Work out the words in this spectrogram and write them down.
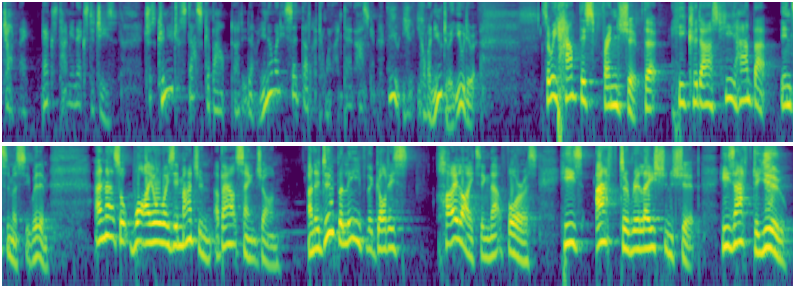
John, hey, next time you're next to Jesus, just, can you just ask about, you know, you know when he said that? I don't want, I didn't ask him. You, you, when you do it, you do it. So he had this friendship that he could ask, he had that intimacy with him. And that's what I always imagine about St. John. And I do believe that God is highlighting that for us. He's after relationship, He's after you.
